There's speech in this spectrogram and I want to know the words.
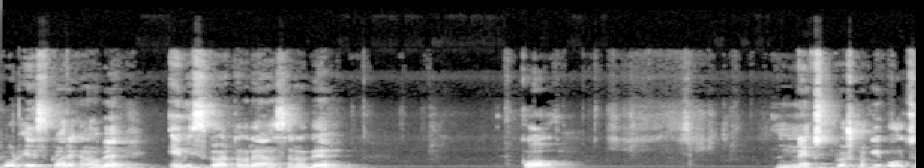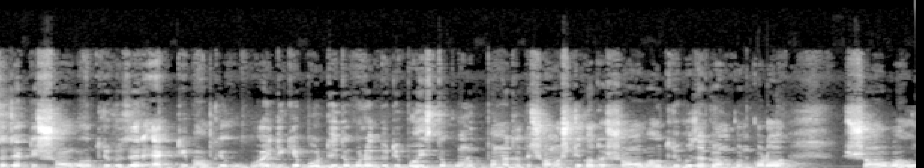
four A square এখানে হবে এম স্কোয়ার তাহলে অ্যান্সার হবে ক। নেক্সট প্রশ্ন কি বলছে যে একটি সমবাহু ত্রিভুজের একটি বাহুকে উভয় দিকে বর্ধিত করে দুটি বহিস্থ কোণ উৎপন্ন তাতে সমষ্টি কত সমবাহু ত্রিভুজ আগে অঙ্কন করো। সমবাহু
